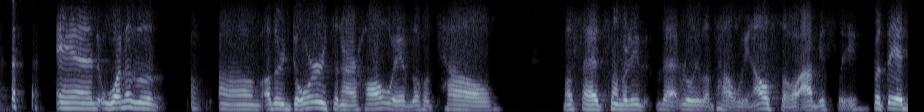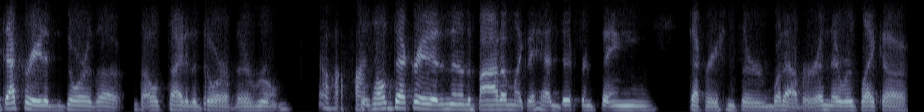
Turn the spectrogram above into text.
and one of the um, other doors in our hallway of the hotel must have had somebody that really loved halloween also obviously but they had decorated the door the, the outside of the door of their room Oh, how fun! it was all decorated and then at the bottom like they had different things decorations or whatever and there was like a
